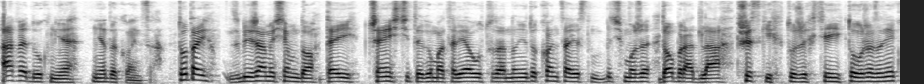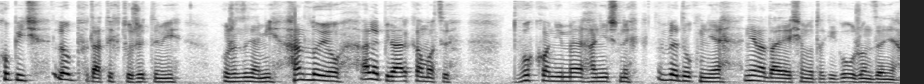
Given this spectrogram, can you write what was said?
a według mnie nie do końca. Tutaj zbliżamy się do tej części tego materiału, która no nie do końca jest być może dobra dla wszystkich, którzy chcieli to urządzenie kupić lub dla tych, którzy tymi urządzeniami handlują, ale pilarka o mocy dwóch koni mechanicznych według mnie nie nadaje się do takiego urządzenia.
